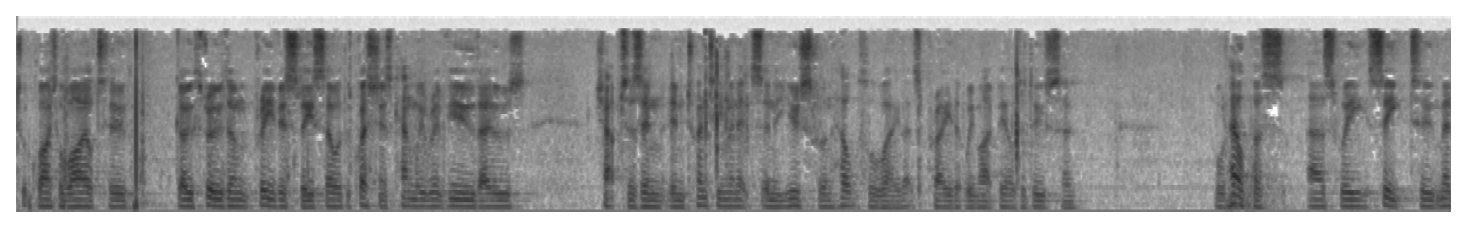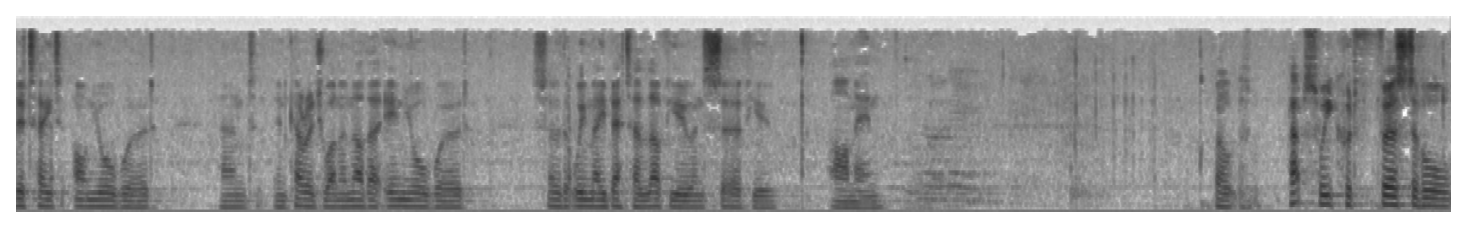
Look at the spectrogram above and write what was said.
took quite a while to go through them previously. So the question is can we review those chapters in, in 20 minutes in a useful and helpful way? Let's pray that we might be able to do so. Lord, help us as we seek to meditate on your word and encourage one another in your word so that we may better love you and serve you. Amen. Amen. Well, perhaps we could first of all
